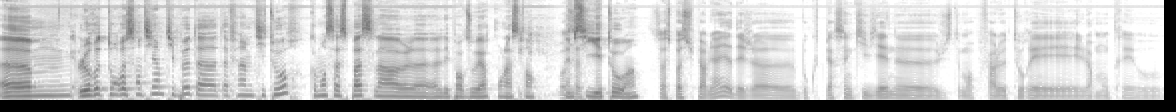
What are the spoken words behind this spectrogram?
Euh, le, ton ressenti un petit peu, tu as, fait un petit tour? Comment ça se passe là, les portes ouvertes pour l'instant? Bon, Même s'il est tôt. Hein. Ça se passe super bien. Il y a déjà beaucoup de personnes qui viennent justement pour faire le tour et leur montrer aux,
